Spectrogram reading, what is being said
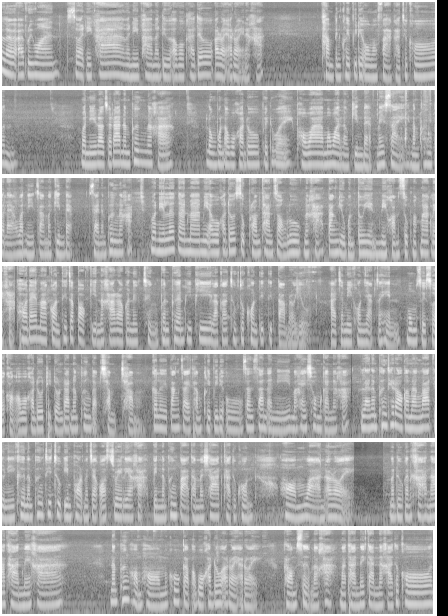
Hello everyone สวัสดีค่ะ วันนี้พามาดูอะโวคาโดอร่อยๆ นะคะทำเป็นคลิปวิดีโอมาฝากค่ะทุกคน วันนี้เราจะราดน้ำผึ้งนะคะ ลงบนอะโวคาโดไปด้วย เพราะว่าเมื่อวานเรากินแบบไม่ใส่น้ำผึ้งไปแล้ว วันนี้จะมากินแบบ ใส่น้ำผึ้งนะคะ วันนี้เลิกงานมามีอะโวคาโดสุกพร้อมทาน 2 ลูกนะคะ ตั้งอยู่บนตู้เย็นมีความสุขมากๆเลยค่ะ พอได้มาก่อนที่จะปอกกินนะคะ เราก็นึกถึงเพื่อนๆพี่ๆแล้วก็ทุกๆคนที่ติดตามเราอยู่ อาจจะมีคนอยากจะเห็นมุมสวยๆ ของอะโวคาโดที่โดนราดน้ำผึ้งแบบฉ่ำๆ ก็เลยตั้งใจทำคลิปวิดีโอสั้นๆ อันนี้มาให้ชมกันนะคะ และน้ำผึ้งที่เรากำลังราดอยู่นี้คือน้ำผึ้งที่ถูกอิมพอร์ตมาจากออสเตรเลียค่ะ เป็นน้ำผึ้งป่าธรรมชาติค่ะทุกคน หอมหวานอร่อย มาดูกันค่ะน่าทานไหมคะ น้ำผึ้งหอมๆ คู่กับอะโวคาโดอร่อยๆ พร้อมเสิร์ฟแล้วค่ะ มาทานด้วยกันนะคะทุกคน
